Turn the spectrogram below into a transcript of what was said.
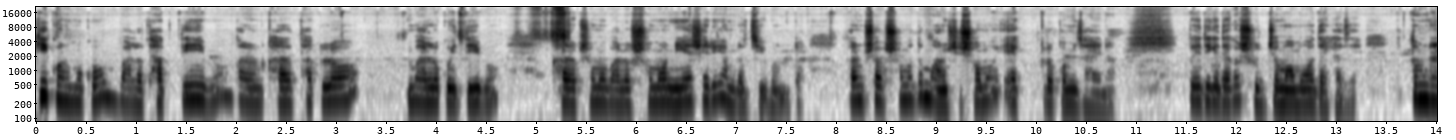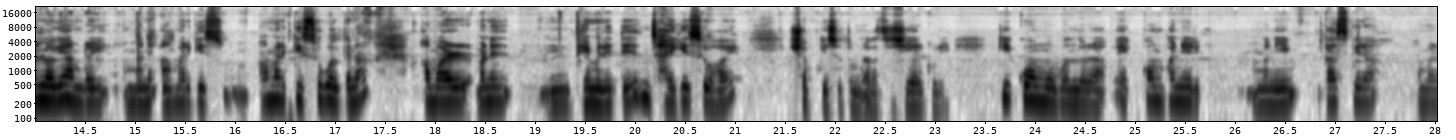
কি গো? ভালো থাকতেই হইব, কারণ খারাপ থাকলেও ভালো কইতেই হইব। খারাপ সময়, ভালো সময় নিয়ে সেরই আমরা জীবনটা। কারণ সব সময় তো মানুষের সময় একরকম যায় না। তো এদিকে দেখো, সূর্য মামাও দেখা যায়। তোমরা লগে আমরা মানে আমার কিছু আমার কিছু বলতে না, আমার মানে ফ্যামিলিতে যাই কিছু হয় সব কিছু তোমরা কাছে শেয়ার করি। কি কমও বন্ধুরা? এক কোম্পানির মানে কাজ করা আমার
